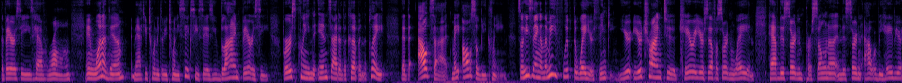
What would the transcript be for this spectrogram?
the Pharisees have wrong. And one of them, Matthew 23 26, he says, You blind Pharisee, first clean the inside of the cup and the plate, that the outside may also be clean. So he's saying, Let me flip the way you're thinking. You're, you're trying to carry yourself a certain way and have this certain persona and this certain outward behavior,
